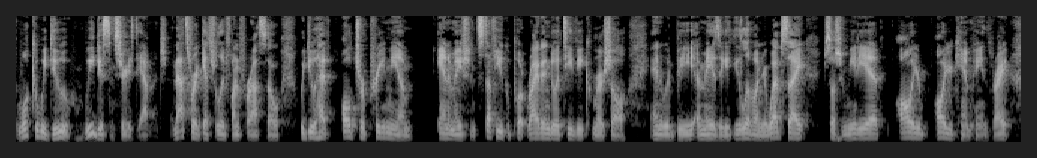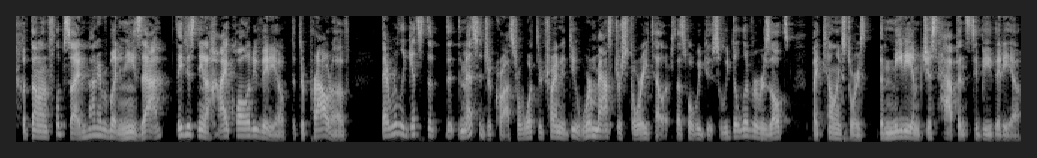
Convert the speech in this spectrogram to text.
what could we do? We do some serious damage. And that's where it gets really fun for us. So we do have ultra premium animation stuff you could put right into a TV commercial and it would be amazing. It could live on your website, social media, all your all your campaigns, right? But then on the flip side, not everybody needs that. They just need a high quality video that they're proud of that really gets the, the, the message across for what they're trying to do. We're master storytellers. That's what we do. So we deliver results by telling stories. The medium just happens to be video.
